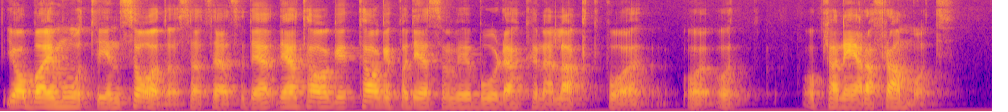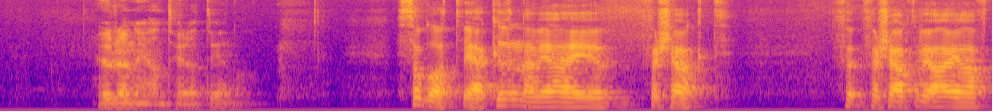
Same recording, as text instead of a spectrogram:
jobba i motvind så då så att säga. Så det, det har tagit, tagit på det som vi borde ha kunnat lagt på och, och, och planera framåt. Hur har ni hanterat det då? Så gott vi har kunnat. Vi har ju försökt, för, försökt vi har ju haft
